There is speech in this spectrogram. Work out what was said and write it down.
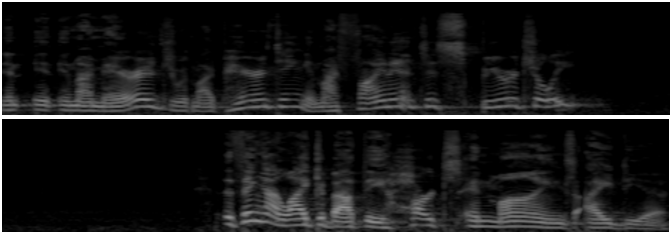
in, in, in my marriage, with my parenting, in my finances, spiritually. The thing I like about the hearts and minds idea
